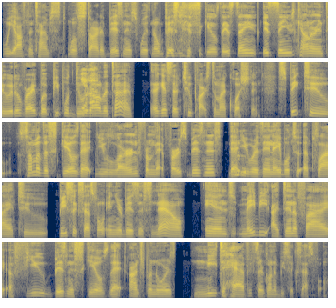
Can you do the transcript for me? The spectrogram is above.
we oftentimes will start a business with no business skills. It seems, it seems counterintuitive, right? But people do yeah. it all the time. I guess there are two parts to my question. Speak to some of the skills that you learned from that first business that mm-hmm. you were then able to apply to be successful in your business now, and maybe identify a few business skills that entrepreneurs need to have if they're going to be successful.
